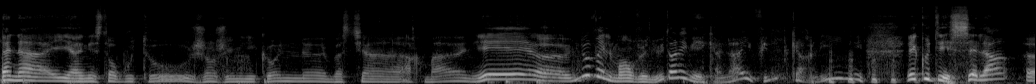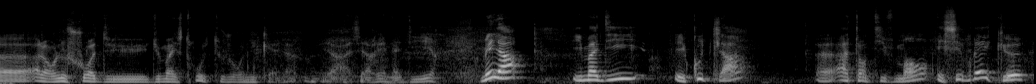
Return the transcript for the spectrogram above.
Canaille, Nestor Bouteau, Jean-Jules Nicone, euh, Bastien Harman et euh, nouvellement venu dans les vieilles canailles, Philippe Carline. Écoutez, c'est là, euh, alors le choix du, du maestro est toujours nickel, hein. il n'y a rien à dire. Mais là, il m'a dit, écoute là, euh, attentivement, et c'est vrai que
